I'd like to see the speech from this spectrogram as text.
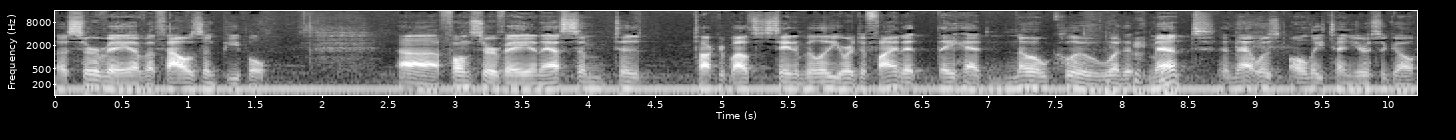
a, a survey of a thousand people, uh, phone survey, and asked them to talk about sustainability or define it, they had no clue what it meant, and that was only 10 years ago.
